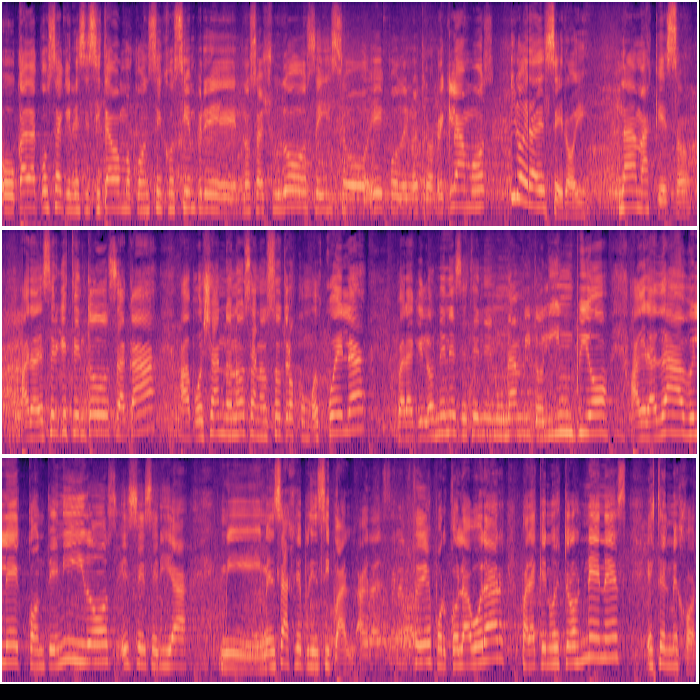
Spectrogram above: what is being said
o cada cosa que necesitábamos consejo siempre nos ayudó, se hizo eco de nuestros reclamos. Quiero agradecer hoy, nada más que eso. Agradecer que estén todos acá apoyándonos a nosotros como escuela para que los nenes estén en un ámbito limpio, agradable, contenidos, ese sería mi mensaje principal. Agradecer a ustedes por colaborar para que nuestros nenes estén mejor.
